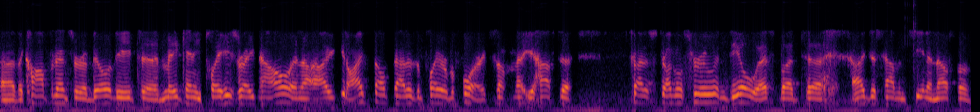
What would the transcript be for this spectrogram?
uh, the confidence or ability to make any plays right now, and I, you know, I felt that as a player before. It's something that you have to try to struggle through and deal with, but uh, I just haven't seen enough of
